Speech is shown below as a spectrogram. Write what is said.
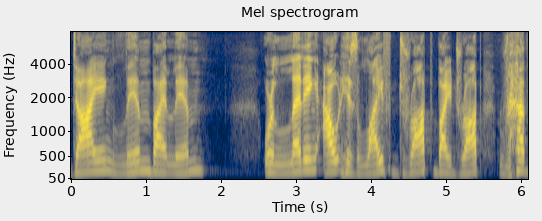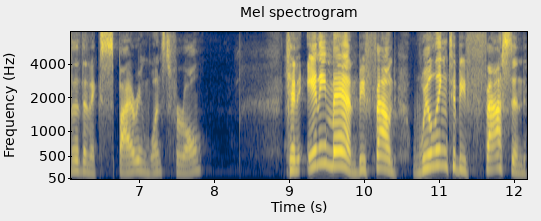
dying limb by limb, or letting out his life drop by drop rather than expiring once for all? Can any man be found willing to be fastened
